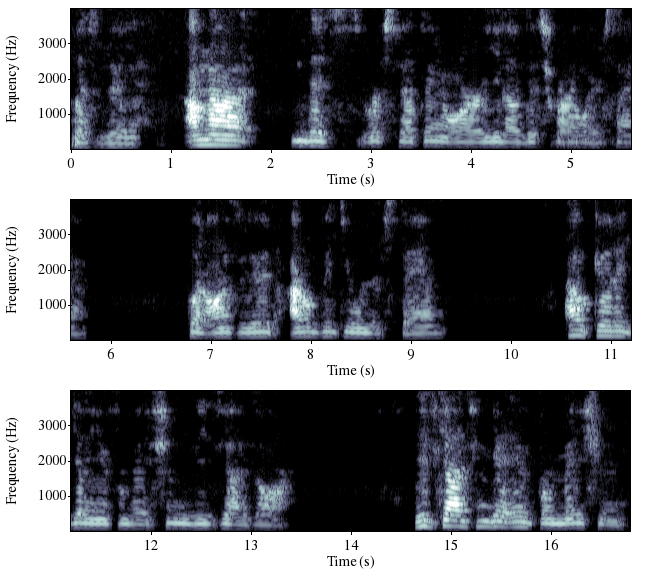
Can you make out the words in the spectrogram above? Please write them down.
Listen, dude, I'm not disrespecting or you know disregarding what you're saying. But honestly, dude, I don't think you understand how good at getting information these guys are. These guys can get information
